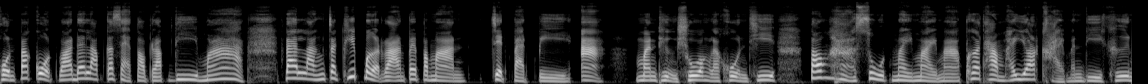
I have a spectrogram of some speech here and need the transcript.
ผลปรากฏว่าได้รับกระแสตอบรับดีมาก แต่หลังจากที่เปิดร้านไปประมาณ 7-8 ปีอะ มันถึงช่วงแล้วคุณที่ต้องหาสูตรใหม่ ๆ มา เพื่อทำให้ยอดขายมันดีขึ้น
